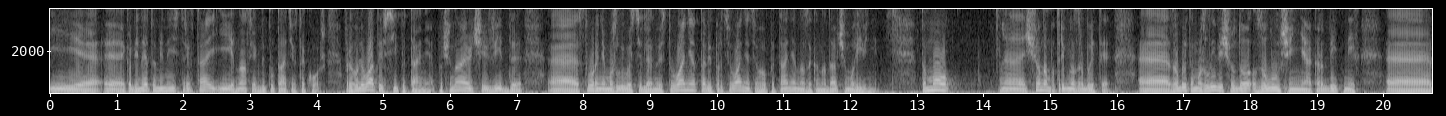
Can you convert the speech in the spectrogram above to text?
і кабінету міністрів, та і нас, як депутатів, також врегулювати всі питання, починаючи від створення можливості для інвестування та відпрацювання цього питання на законодавчому рівні. Тому е, що нам потрібно зробити? Е, зробити можливість щодо залучення кредитних е,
